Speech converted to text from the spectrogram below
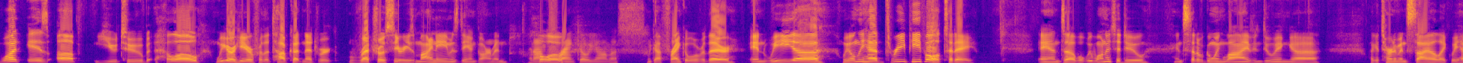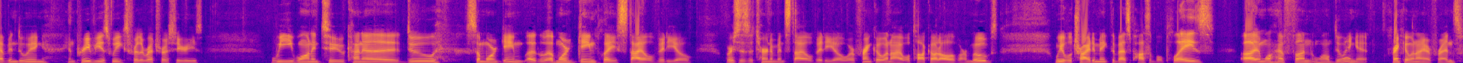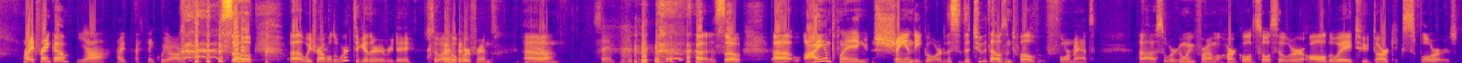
What is up, YouTube? Hello, we are here for the Top Cut Network Retro Series. My name is Dan Garman. And Hello. I'm Franco Yamas. We got Franco over there, and we uh, we only had three people today. And uh, what we wanted to do, instead of going live and doing uh, like a tournament style, like we have been doing in previous weeks for the Retro Series, we wanted to kind of do some more game, a, a more gameplay style video versus a tournament style video, where Franco and I will talk out all of our moves. We will try to make the best possible plays, uh, and we'll have fun while doing it. Franco and I are friends, right, Franco? Yeah, I, I think we are. so uh, we travel to work together every day. So I hope we're friends. Um, Same. so uh, I am playing ChandyGor. This is the 2012 format. Uh, so we're going from Heart Gold, Soul Silver, all the way to Dark Explorers.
